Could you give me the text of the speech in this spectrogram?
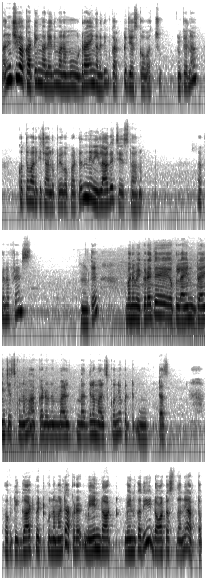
మంచిగా కటింగ్ అనేది మనము డ్రాయింగ్ అనేది కరెక్ట్ చేసుకోవచ్చు. ఓకేనా? కొత్త వారికి చాలా ఉపయోగపడుతుంది. నేను ఇలాగే చేస్తాను. ఓకేనా ఫ్రెండ్స్ అంతే. మనం ఎక్కడైతే ఒక లైన్ డ్రాయింగ్ చేసుకున్నామో అక్కడ మల్ మధ్యలో మలుచుకొని ఒక టస్ ఒకటి ఘాట్ పెట్టుకున్నామంటే అక్కడ మెయిన్ డాట్ వెనుకది డాట్ వస్తుందని అర్థం.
